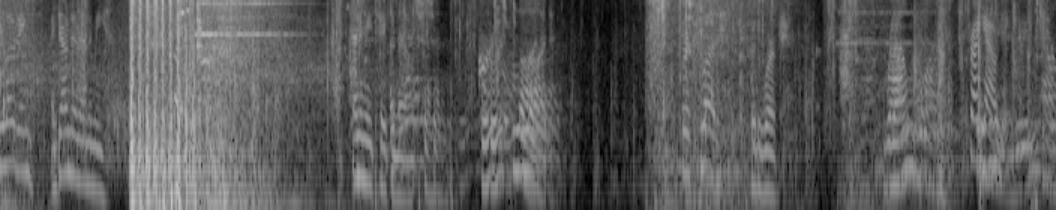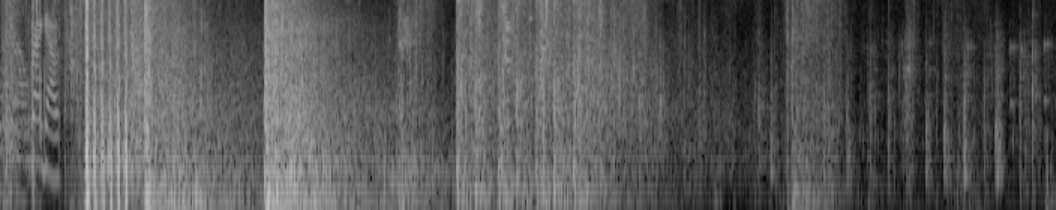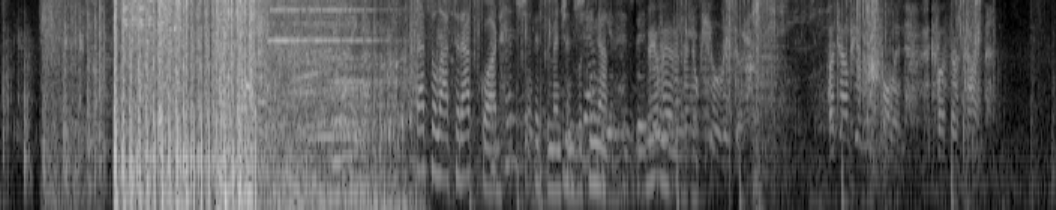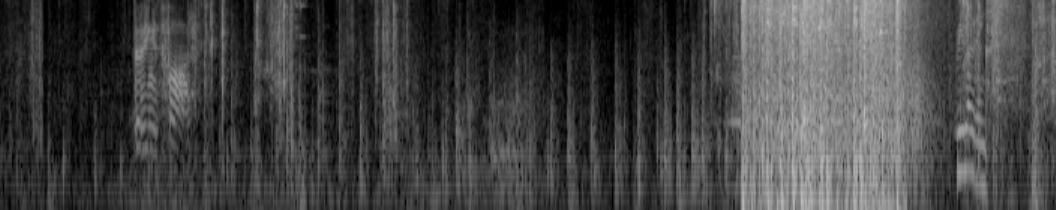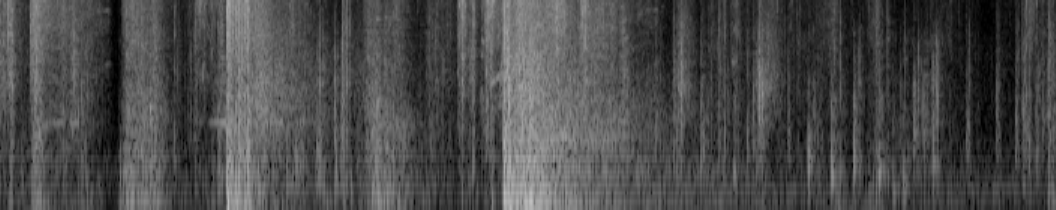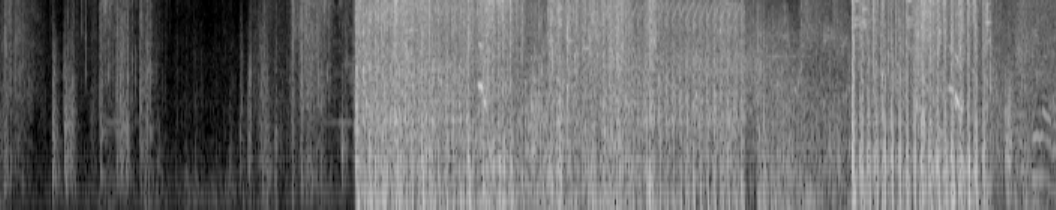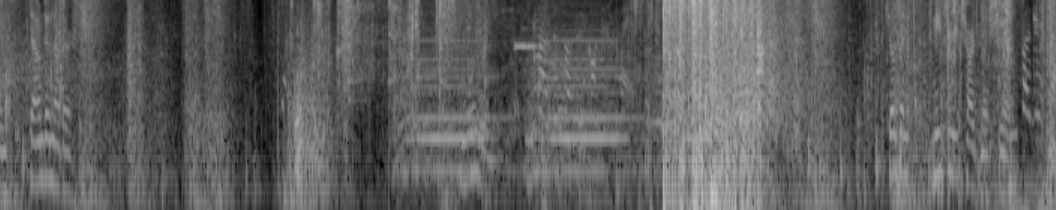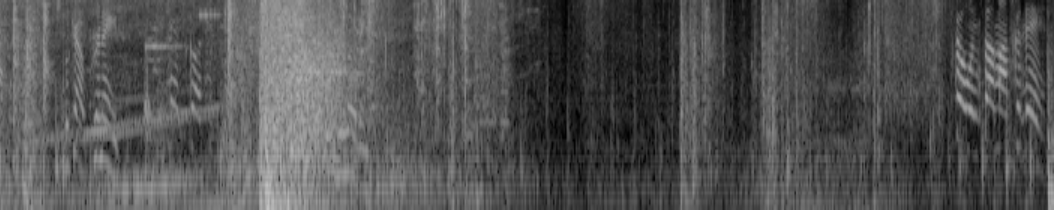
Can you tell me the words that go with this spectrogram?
I downed an enemy. Enemy taken out. Attention. First blood. First blood. Good work. Round one. Frag out. Beginning ring countdown. Frag out. That's the last of that squad. Attention. This dimension's The looking up. has been Beware the new kill leader. A champion has fallen. It was their time. The ring is far. Reloading. Reloading. Downed another. Killed an. Need to recharge my shields. Look out! Grenade. Reloading. Throwing thermite grenade.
